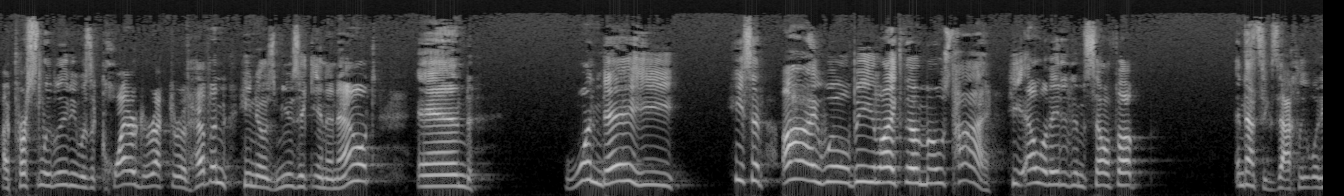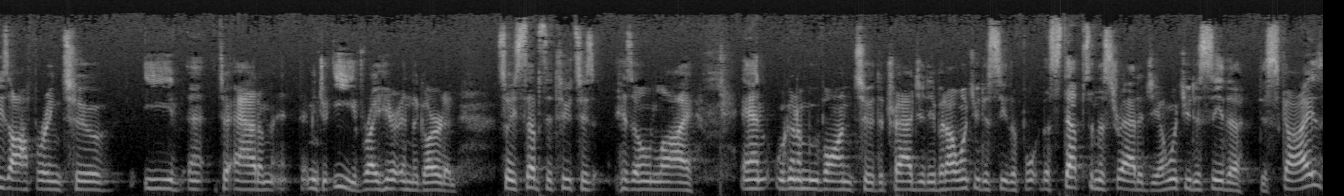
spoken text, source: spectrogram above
I personally believe he was a choir director of heaven. He knows music in and out. And one day he, he said, I will be like the Most High. He elevated himself up. And that's exactly what he's offering to Eve, to Adam, I mean to Eve right here in the garden. So he substitutes his, his own lie. And we're going to move on to the tragedy, but I want you to see the, the steps in the strategy. I want you to see the disguise.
